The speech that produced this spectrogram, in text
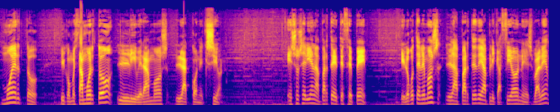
muerto y como está muerto, liberamos la conexión. Eso sería en la parte de TCP. Y luego tenemos la parte de aplicaciones, ¿vale?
